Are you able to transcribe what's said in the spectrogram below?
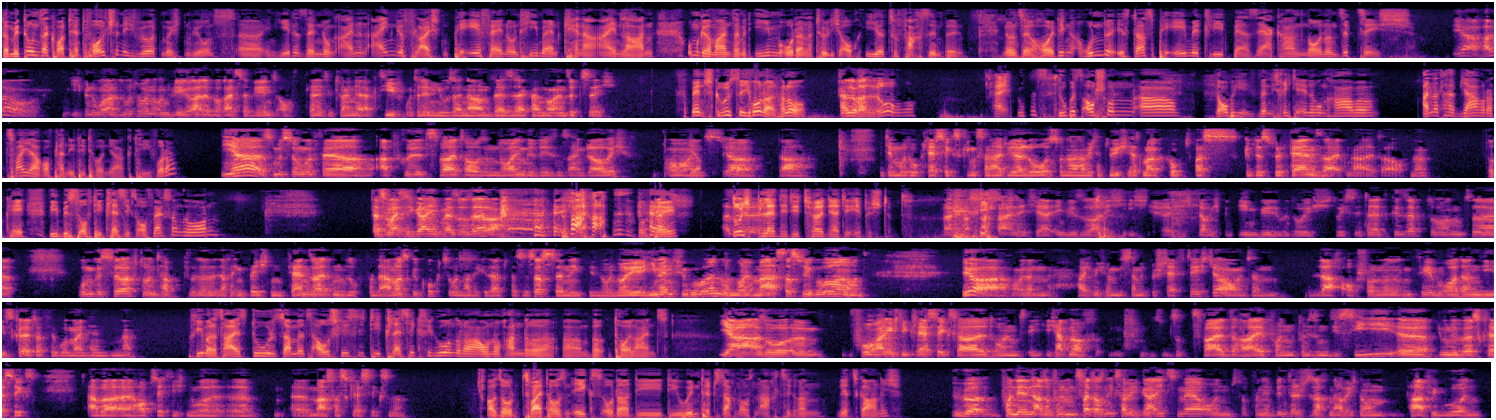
Damit unser Quartett vollständig wird, möchten wir uns äh, in jede Sendung einen eingefleischten PE-Fan und He-Man-Kenner einladen, um gemeinsam mit ihm oder natürlich auch ihr zu fachsimpeln. In unserer heutigen Runde ist das PE-Mitglied Berserker79. Ja, hallo. Ich bin Ronald Luthon und wie gerade bereits erwähnt auf Planet Eternia aktiv unter dem Usernamen Berserker79. Mensch, grüß dich Ronald, hallo. Hallo. Hallo. Hi. Du bist, du bist auch schon, äh, glaube ich, wenn ich richtig Erinnerung habe, anderthalb Jahre oder zwei Jahre auf Planet Eternia aktiv, oder? Ja, es müsste ungefähr April 2009 gewesen sein, glaube ich. Und ja. ja, da mit dem Motto Classics ging es dann halt wieder los und dann habe ich natürlich erstmal geguckt, was gibt es für Fanseiten halt auch, ne? Okay. Wie bist du auf die Classics aufmerksam geworden? Das weiß ich gar nicht mehr so selber. okay. Also, Durch planeteternia.de bestimmt. Wahrscheinlich, ja, irgendwie so. Also ich, ich, ich glaube, ich bin irgendwie durch durchs Internet gesappt und äh, rumgesurft und habe äh, nach irgendwelchen Fernseiten so von damals geguckt und habe ich gedacht, was ist das denn? Irgendwie nur neue He-Man-Figuren und neue Masters-Figuren und ja, und dann habe ich mich ein bisschen damit beschäftigt, ja, und dann lag auch schon im Februar dann die Skeletor-Figur in meinen Händen, ne? Prima, das heißt, du sammelst ausschließlich die Classic-Figuren oder auch noch andere ähm, Toylines? Ja, also ähm, vorrangig die Classics halt und ich, ich habe noch so zwei, drei von, von diesen DC äh, Universe Classics, aber äh, hauptsächlich nur äh, äh, Masters Classics, ne? Also 2000X oder die, die Vintage-Sachen aus den 80ern jetzt gar nicht? Über, von den, also von dem 2000X habe ich gar nichts mehr und von den Vintage-Sachen habe ich noch ein paar Figuren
